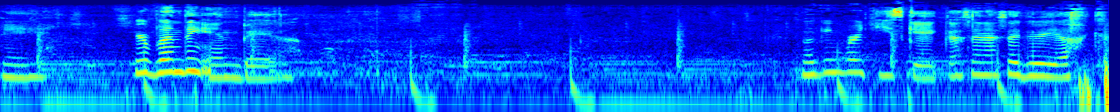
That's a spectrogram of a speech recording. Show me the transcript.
Okay. You're blending in, Bea. Looking for cheesecake kasi nasa Guyak.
